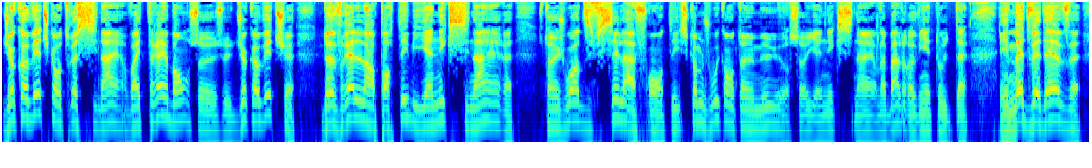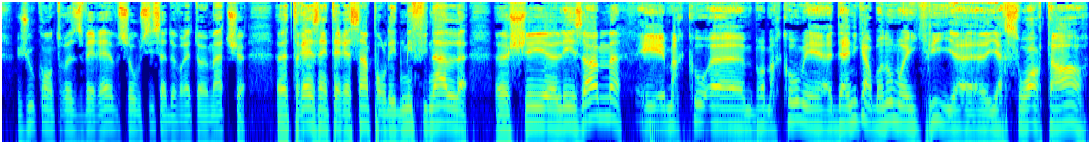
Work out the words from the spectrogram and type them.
Djokovic contre Sinner. Va être très bon. Djokovic devrait l'emporter, mais Yannick Sinner, c'est un joueur difficile à affronter. C'est comme jouer contre un mur, ça, Yannick Sinner. La balle revient tout le temps. Et Medvedev joue contre Zverev. Ça aussi, ça devrait être un match euh, très intéressant pour les demi-finales euh, chez les hommes. Et Marco, pas Marco, mais Danny Carbonneau m'a écrit hier soir tard.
